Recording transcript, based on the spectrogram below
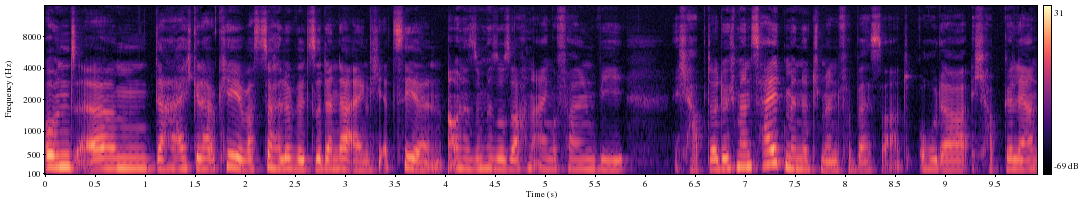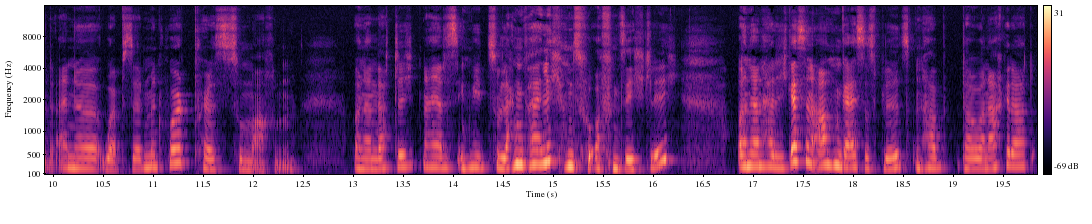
Und ähm, da habe ich gedacht, okay, was zur Hölle willst du denn da eigentlich erzählen? Und da sind mir so Sachen eingefallen wie, ich habe dadurch mein Zeitmanagement verbessert oder ich habe gelernt, eine Website mit WordPress zu machen. Und dann dachte ich, naja, das ist irgendwie zu langweilig und zu offensichtlich. Und dann hatte ich gestern Abend einen Geistesblitz und habe darüber nachgedacht,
